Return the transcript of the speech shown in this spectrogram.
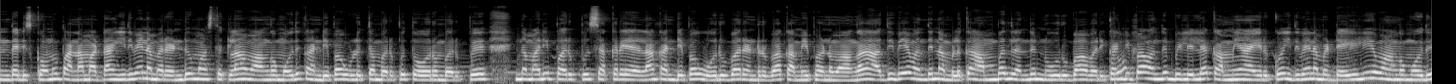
எந்த டிஸ்கவுண்ட்டும் பண்ண மாட்டாங்க. இதுவே நம்ம ரெண்டு மாதத்துக்குலாம் வாங்கும்போது கண்டிப்பாக உளுத்தம் பருப்பு தோரம் பருப்பு இந்த மாதிரி பருப்பு சர்க்கரையெல்லாம் கண்டிப்பாக ஒரு ரூபா ரெண்டு ரூபா கம்மி பண்ணுவாங்க. அதுவே வந்து நம்மளுக்கு ஐம்பதுலேருந்து நூறுரூபா வரைக்கும் கண்டிப்பாக வந்து பில்லில் கம்மியாக இருக்கும். இதுவே நம்ம டெய்லியும் வாங்கும் போது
